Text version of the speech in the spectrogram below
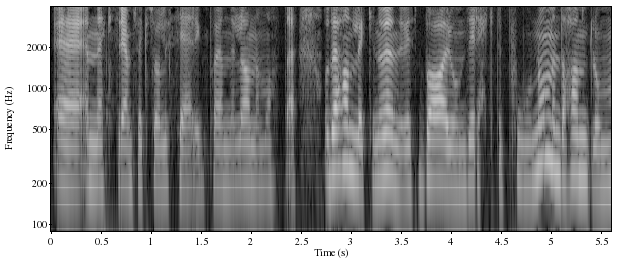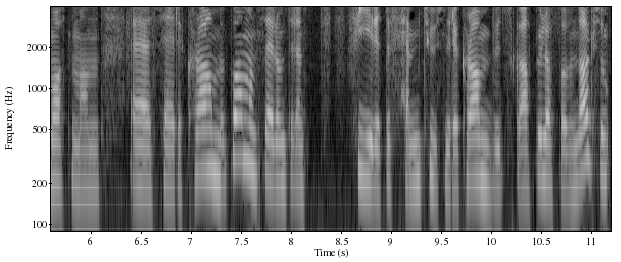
eh, en ekstrem seksualisering på en eller annen måte. Og det handler ikke nødvendigvis bare om direkte porno, men det handler om måten man eh, ser reklame på. Man ser omtrent 4000-5000 reklamebudskap i løpet av en dag, som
